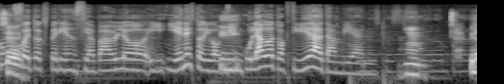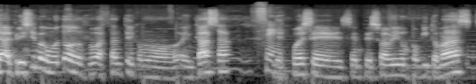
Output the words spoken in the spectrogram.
¿Cómo fue tu experiencia, Pablo? Y, en esto, digo, vinculado a tu actividad también. Mm. Mira, al principio como todo, fue bastante como en casa. Después se empezó a abrir un poquito más.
